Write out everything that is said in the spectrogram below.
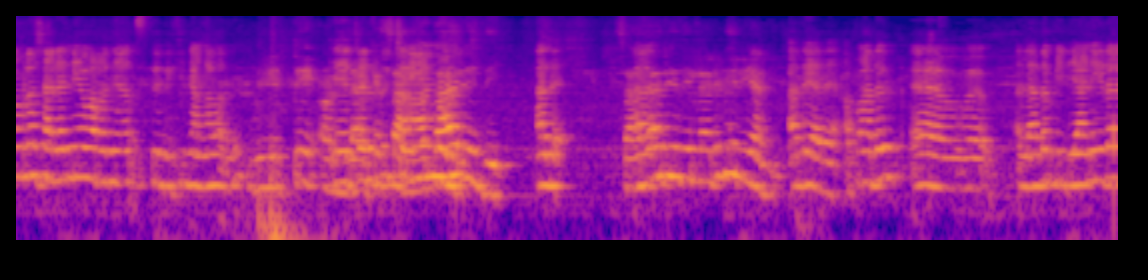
നമ്മളെ ശരണ്യ പറഞ്ഞ സ്ഥിതിക്ക് ഞങ്ങളത് വീട്ടിൽ അതെ. അതെ അതെ. അപ്പൊ അത് അല്ലാതെ ബിരിയാണിയുടെ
